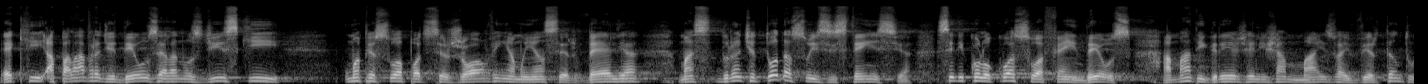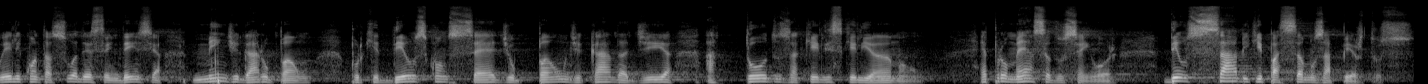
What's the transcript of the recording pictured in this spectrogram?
é que a palavra de Deus ela nos diz que uma pessoa pode ser jovem, amanhã ser velha, mas durante toda a sua existência, se ele colocou a sua fé em Deus, amada igreja, ele jamais vai ver tanto ele quanto a sua descendência mendigar o pão, porque Deus concede o pão de cada dia a todos aqueles que Ele amam. É promessa do Senhor. Deus sabe que passamos apertos.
